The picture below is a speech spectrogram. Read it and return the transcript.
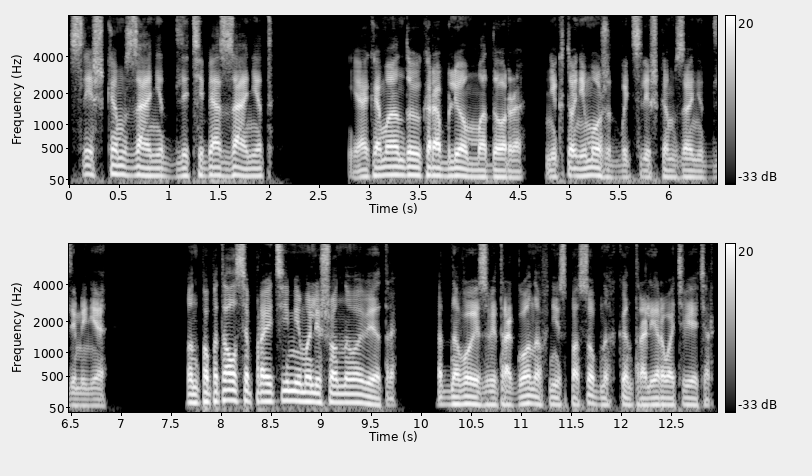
«Слишком занят для тебя, занят». «Я командую кораблем, Мадорра. Никто не может быть слишком занят для меня». Он попытался пройти мимо лишенного ветра одного из ветрогонов, не способных контролировать ветер.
